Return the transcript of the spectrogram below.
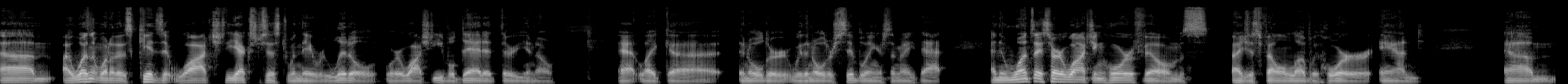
um i wasn't one of those kids that watched the exorcist when they were little or watched evil dead at their you know at like uh an older with an older sibling or something like that. And then once i started watching horror films i just fell in love with horror. And um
